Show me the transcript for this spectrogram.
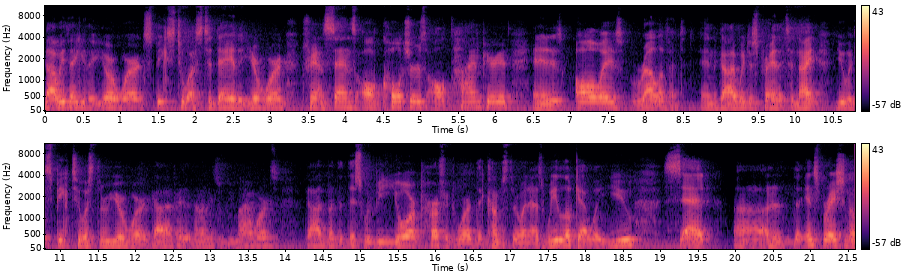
God, we thank you that your word speaks to us today, that your word transcends all cultures, all time periods, and it is always relevant. And God, we just pray that tonight you would speak to us through your word. God, I pray that none of these would be my words, God, but that this would be your perfect word that comes through. And as we look at what you said, uh, under the inspiration of,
